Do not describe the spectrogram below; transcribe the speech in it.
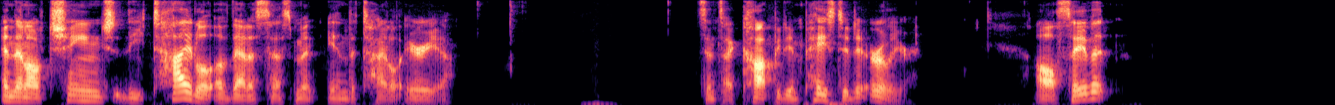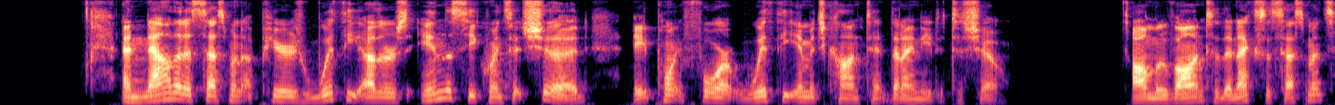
and then I'll change the title of that assessment in the title area since I copied and pasted it earlier. I'll save it. And now that assessment appears with the others in the sequence it should, 8.4 with the image content that I needed to show. I'll move on to the next assessments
